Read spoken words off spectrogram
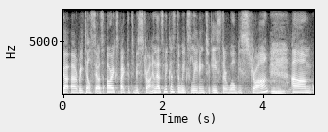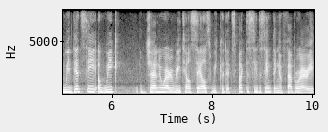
uh, retail sales are expected to be strong, and that's because the weeks leading to Easter will be strong. Mm-hmm. Um, we did see a weak January retail sales. We could expect to see the same thing in February,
